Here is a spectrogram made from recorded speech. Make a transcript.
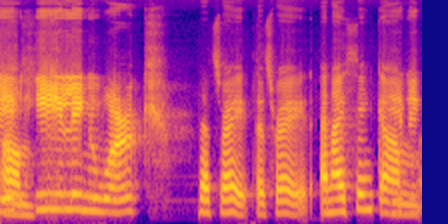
um, healing work. that's right. That's right. And I think um.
